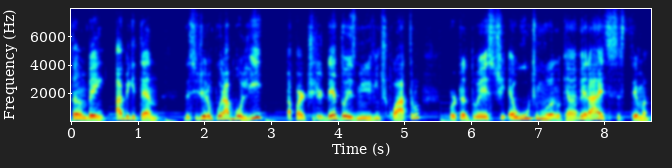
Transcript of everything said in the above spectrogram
também a Big Ten, decidiram por abolir a partir de 2024. Portanto, este é o último ano que haverá esse sistema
